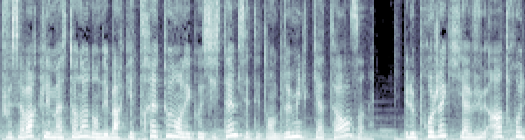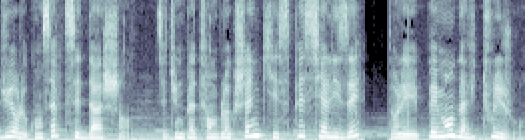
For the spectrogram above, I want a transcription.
Il faut savoir que les masternodes ont débarqué très tôt dans l'écosystème, c'était en 2014, et le projet qui a vu introduire le concept, c'est Dash. C'est une plateforme blockchain qui est spécialisée dans les paiements de la vie de tous les jours.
